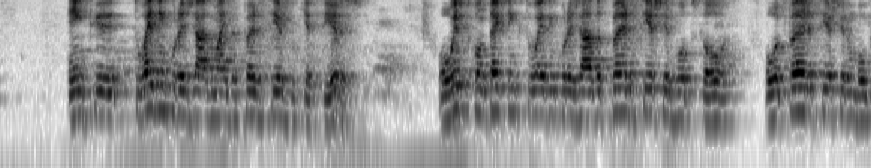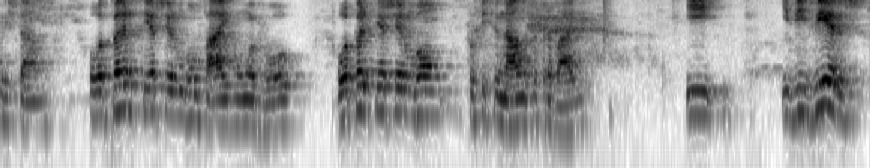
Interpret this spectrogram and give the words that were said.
em que tu és encorajado mais a pareceres do que a seres, ou este contexto em que tu és encorajado a parecer ser boa pessoa, ou a parecer ser um bom cristão, ou a parecer ser um bom pai, um avô, ou a parecer ser um bom profissional no teu trabalho, e, e viveres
